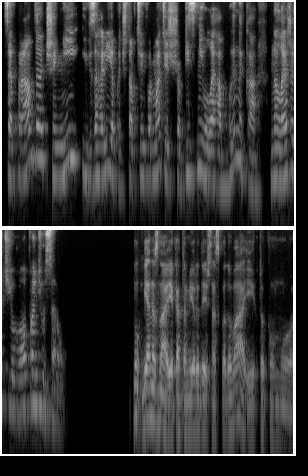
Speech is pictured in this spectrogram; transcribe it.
Це правда чи ні? І взагалі я прочитав цю інформацію, що пісні Олега Винника належать його продюсеру. Ну я не знаю, яка там юридична складова, і хто кому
